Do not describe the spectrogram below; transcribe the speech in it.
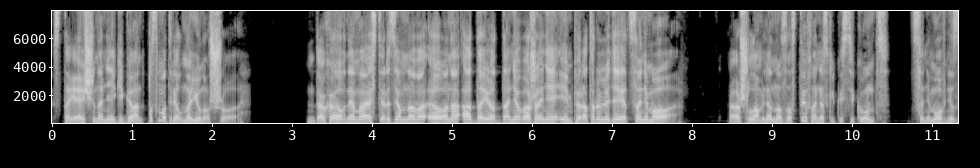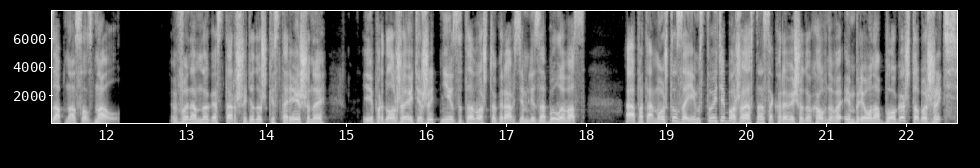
Стоящий на ней гигант посмотрел на юношу. «Духовный мастер земного эона отдает дань уважения императору людей Цанему!» Ошеломленно застыв на несколько секунд, Цанему внезапно осознал. «Вы намного старше дедушки старейшины и продолжаете жить не из-за того, что граф Земли забыл о вас, а потому что заимствуете божественное сокровище духовного эмбриона бога, чтобы жить».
